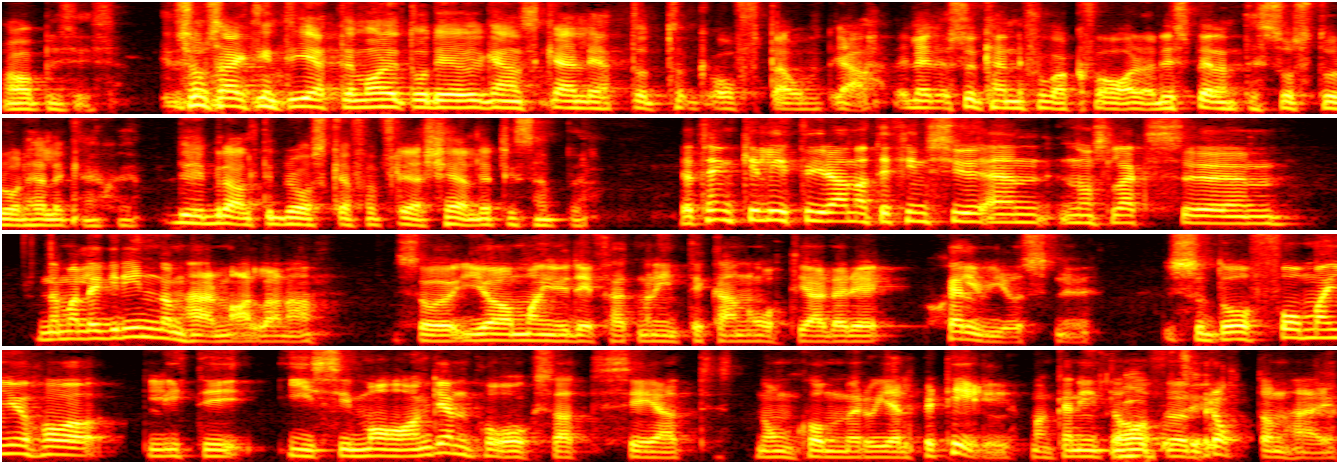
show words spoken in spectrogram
Ja, precis. Som sagt, inte jättevanligt och det är väl ganska lätt och ofta. Och, ja, eller så kan det få vara kvar och det spelar inte så stor roll heller kanske. Det är väl alltid bra att skaffa flera källor till exempel. Jag tänker lite grann att det finns ju en, någon slags... Eh, när man lägger in de här mallarna så gör man ju det för att man inte kan åtgärda det själv just nu. Så då får man ju ha lite is i magen på också att se att någon kommer och hjälper till. Man kan inte ja, ha för bråttom här.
